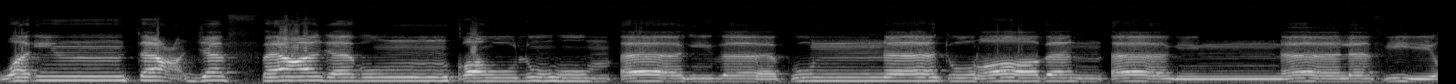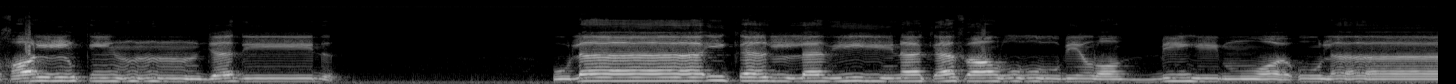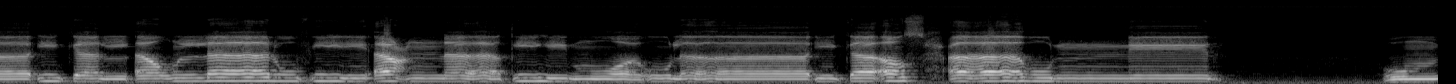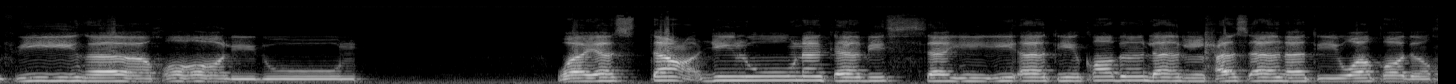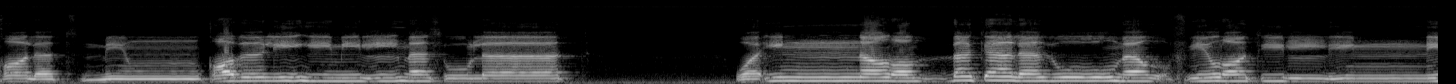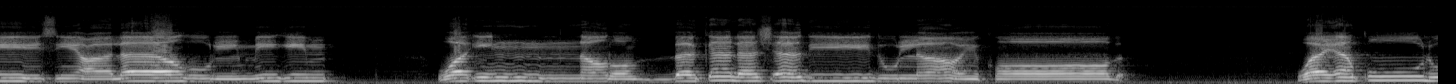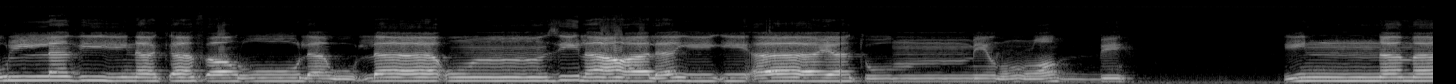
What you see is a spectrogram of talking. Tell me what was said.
وإن تعجب فعجب قولهم آهذا كنا ترابا آهنا لفي خلق جديد. أولئك الذين كفروا بربهم واولئك الاغلال في اعناقهم واولئك اصحاب النير هم فيها خالدون ويستعجلونك بالسيئة قبل الحسنة وقد خلت من قبلهم المثلات وإن ربك لذو مغفرة للنيس على ظلمهم وإن ربك ربك لشديد العقاب. ويقول الذين كفروا لولا أنزل عليه آية من ربه إنما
